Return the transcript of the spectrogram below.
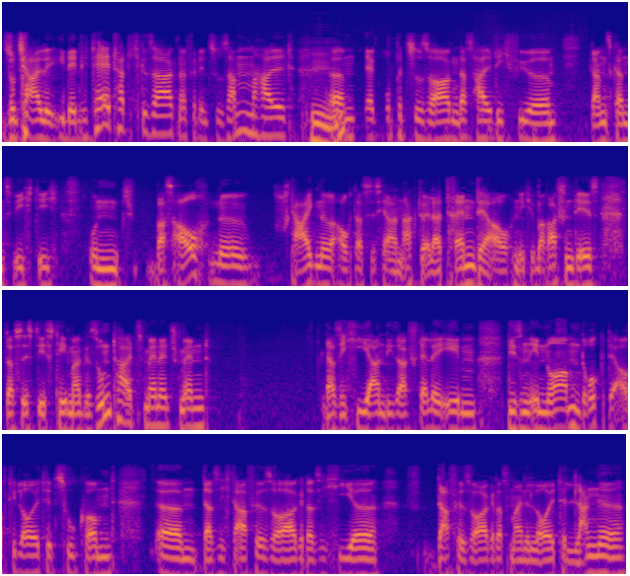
soziale Identität, hatte ich gesagt, ne, für den Zusammenhalt mhm. ähm, der Gruppe zu sorgen, das halte ich für ganz, ganz wichtig. Und was auch eine steigende, auch das ist ja ein aktueller Trend, der auch nicht überraschend ist, das ist das Thema Gesundheitsmanagement dass ich hier an dieser Stelle eben diesen enormen Druck, der auf die Leute zukommt, ähm, dass ich dafür sorge, dass ich hier dafür sorge, dass meine Leute lange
